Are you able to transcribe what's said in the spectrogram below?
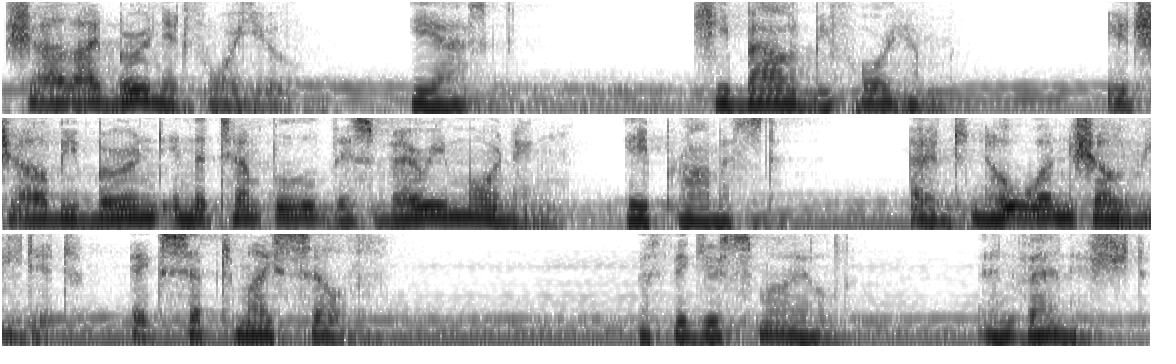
Shall I burn it for you? he asked. She bowed before him. It shall be burned in the temple this very morning, he promised, and no one shall read it except myself. The figure smiled and vanished.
